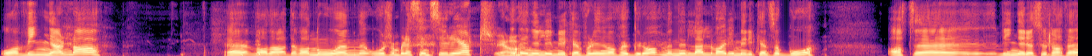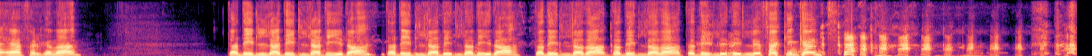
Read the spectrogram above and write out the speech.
Og vinneren da eh, var da, Det var noen ord som ble sensurert Ja. i denne limericken fordi den var for grov, men likevel var limericken så god at eh, vinnerresultatet er følgende da diddel da dida, da diddel da dida, da diddel da da, da diddel da da, da diddeli diddeli fucking cunt.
